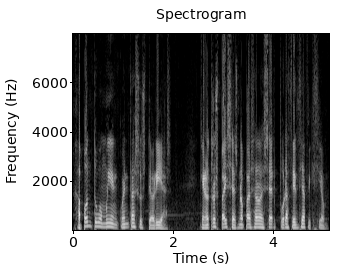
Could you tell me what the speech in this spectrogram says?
Japón tuvo muy en cuenta sus teorías, que en otros países no pasaron de ser pura ciencia ficción.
